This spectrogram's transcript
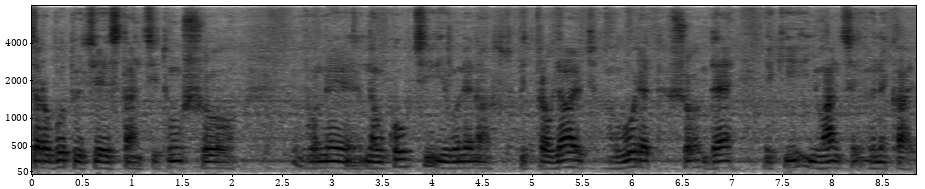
за роботою цієї станції, тому що вони науковці і вони нас підправляють, говорять, що де які нюанси виникають.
